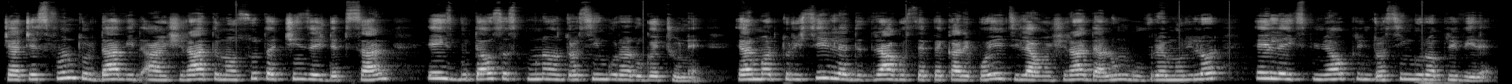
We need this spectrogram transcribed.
Ceea ce Sfântul David a înșirat în 150 de psalmi, ei izbuteau să spună într-o singură rugăciune, iar mărturisirile de dragoste pe care poeții le-au înșirat de-a lungul vremurilor, ei le exprimeau printr-o singură privire.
